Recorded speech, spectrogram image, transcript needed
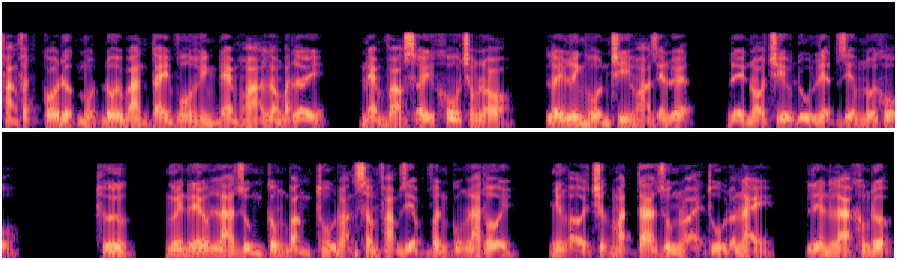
phản phất có được một đôi bàn tay vô hình đem hỏa long bắt lấy, ném vào sấy khô trong lò, lấy linh hồn chi hỏa rèn luyện, để nó chịu đủ liệt diễm nỗi khổ. Ừ ngươi nếu là dùng công bằng thủ đoạn xâm phạm diệp vân cũng là thôi, nhưng ở trước mặt ta dùng loại thủ đoạn này, liền là không được.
